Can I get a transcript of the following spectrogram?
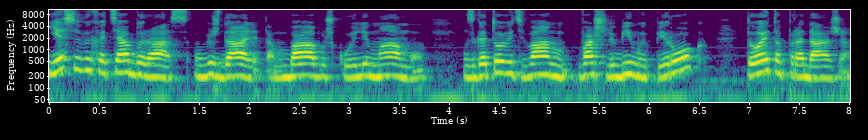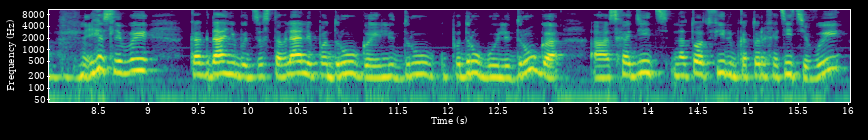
Если вы хотя бы раз убеждали там бабушку или маму сготовить вам ваш любимый пирог, то это продажа. Если вы когда-нибудь заставляли подруга или друг, подругу или друга э, сходить на тот фильм, который хотите вы,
